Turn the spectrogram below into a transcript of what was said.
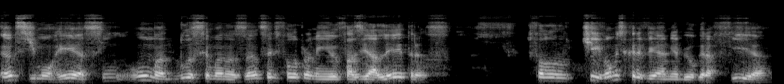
antes de morrer, assim, uma, duas semanas antes, ele falou para mim, eu fazia letras, ele falou, Ti, vamos escrever a minha biografia?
